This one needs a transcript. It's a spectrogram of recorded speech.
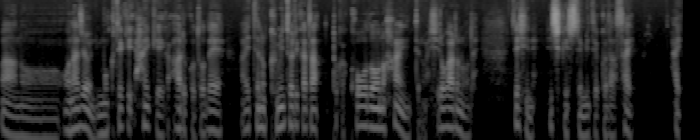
まあ、あの同じように目的背景があることで相手の汲み取り方とか行動の範囲っていうのが広がるのでぜひね意識してみてください。はい、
